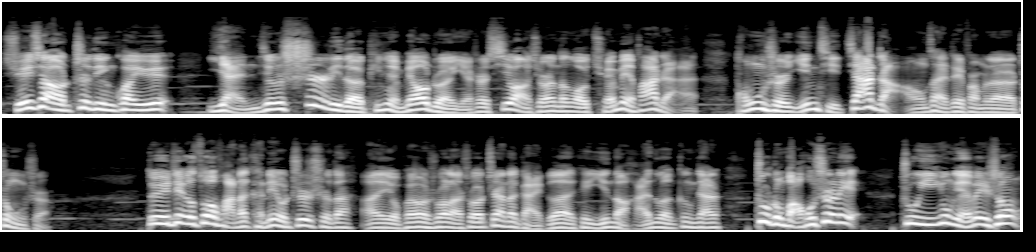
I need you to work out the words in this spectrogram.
学校制定关于。眼睛视力的评选标准也是希望学生能够全面发展，同时引起家长在这方面的重视。对于这个做法呢，肯定有支持的啊。有朋友说了，说这样的改革可以引导孩子们更加注重保护视力，注意用眼卫生，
